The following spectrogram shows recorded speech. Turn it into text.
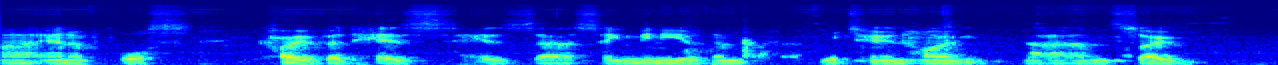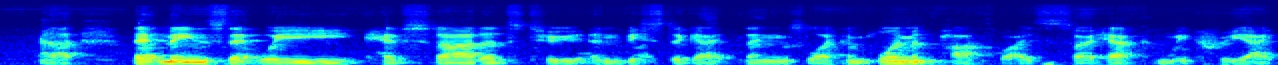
Uh, and of course, COVID has has uh, seen many of them return home. Um, so uh, that means that we have started to investigate things like employment pathways. So how can we create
